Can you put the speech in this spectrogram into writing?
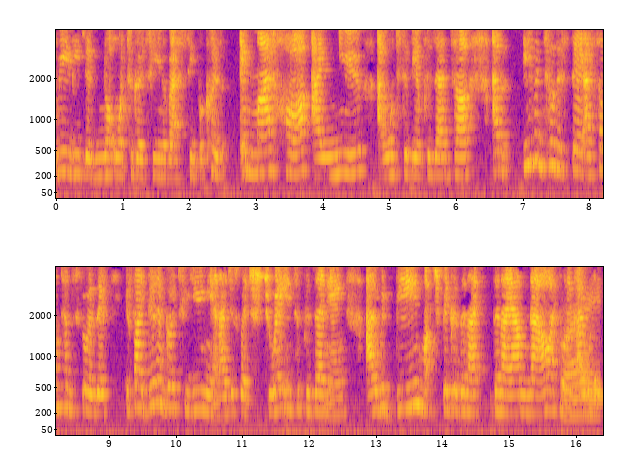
really did not want to go to university because in my heart, I knew I wanted to be a presenter. And even till this day, I sometimes feel as if if I didn't go to uni and I just went straight into presenting, I would be much bigger than I than I am now. I feel right. like I would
